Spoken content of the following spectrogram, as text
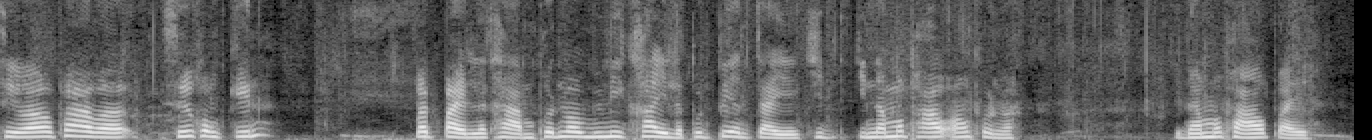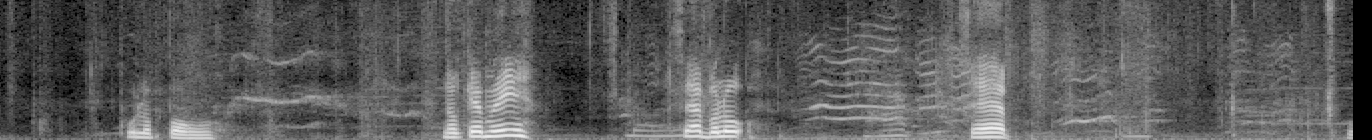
สิว่าผ้าว่าซื้อของกินไปไปแล้วถามเพื่อนว่าไม่มีไข่แล้วเพื่อนเปลี่ยนใจกินกินน้ำมะพร้าวเอาเพื่อนว่ากินน้ำมะพร้าวไปพูดละปองน้องแก้มนี่แซ่บบ่ลูกแซ่บโอ้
